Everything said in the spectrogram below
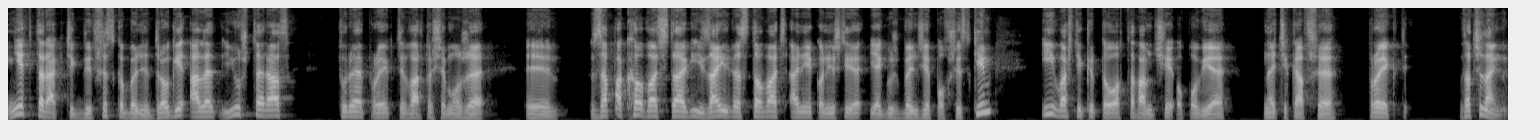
Nie w trakcie, gdy wszystko będzie drogie, ale już teraz które projekty warto się może y, zapakować tak i zainwestować, a niekoniecznie jak już będzie po wszystkim. I właśnie kryptołowca Wam dzisiaj opowie najciekawsze projekty. Zaczynajmy.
